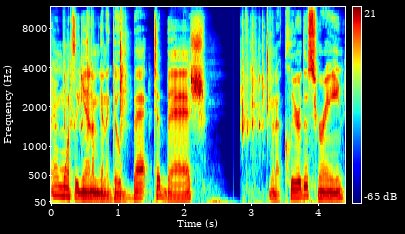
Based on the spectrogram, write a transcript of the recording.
And once again, I'm going to go back to bash. I'm going to clear the screen.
